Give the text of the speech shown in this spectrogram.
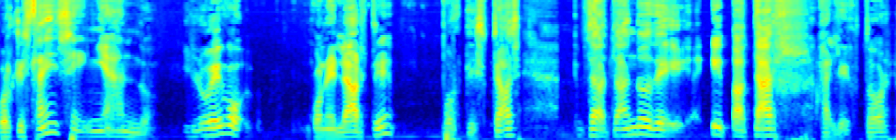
porque está enseñando y luego con el arte porque estás tratando de empatar al lector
